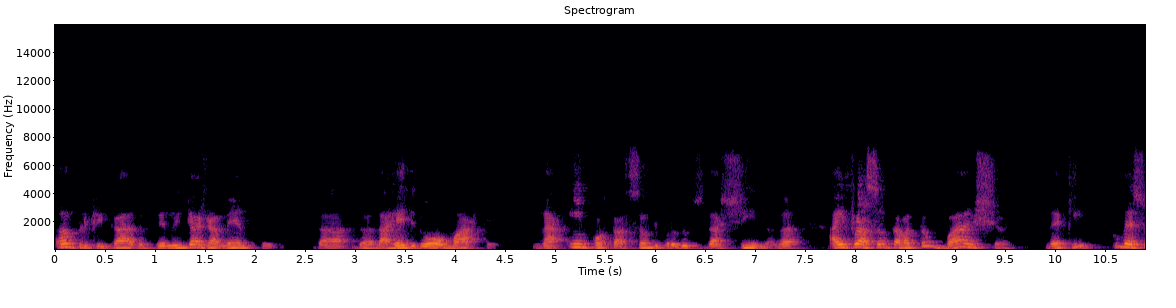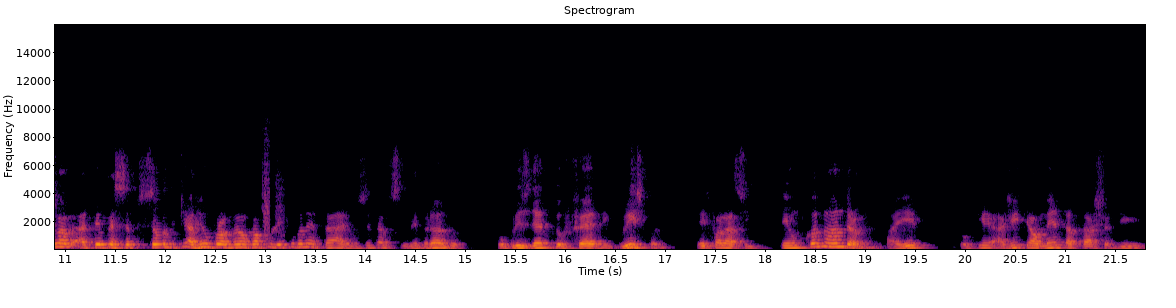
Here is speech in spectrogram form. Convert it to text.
amplificado pelo engajamento da, da, da rede do Walmart na importação de produtos da China. Né? A inflação estava tão baixa né, que começou a ter percepção de que havia um problema com a política monetária. Você estava se lembrando, o presidente do Fed, Grispan, ele falou assim, tem um conundrum aí, porque a gente aumenta a taxa de,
